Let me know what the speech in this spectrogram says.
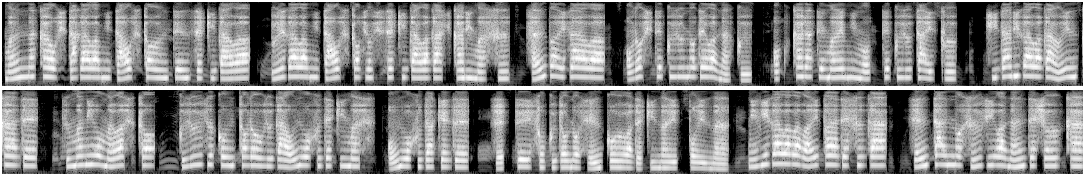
真ん中を下側に倒すと運転席側、上側に倒すと助手席側が光ります。サンバイザーは、下ろしてくるのではなく、奥から手前に持ってくるタイプ。左側がウインカーで、つまみを回すと、クルーズコントロールがオンオフできます。オンオフだけで、設定速度の変更はできないっぽいな。右側はワイパーですが、先端の数字は何でしょうか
